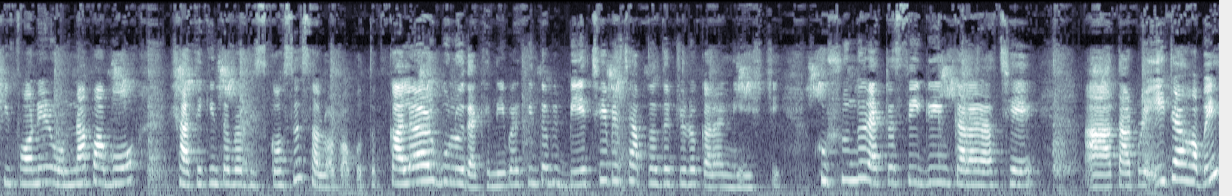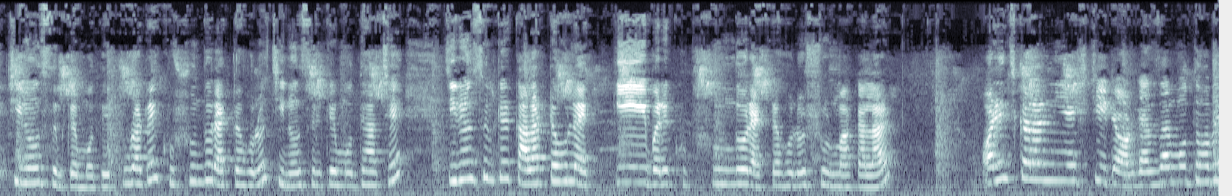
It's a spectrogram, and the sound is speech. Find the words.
শিফনের ওড়না পাবো। সাথে কিন্তু আমরা বিসকসের সালোয়ার পাবো। তো কালারগুলো দেখেন, এবার কিন্তু আমি বেছে বেছে আপনাদের জন্য কালার নিয়ে এসেছি। খুব সুন্দর একটা সি গ্রিন কালার আছে। তারপরে এইটা হবে চিনন সিল্কের মধ্যে। পুরাটাই খুব সুন্দর একটা হলো চিনন সিল্কের মধ্যে আছে। চিনন সিল্কের কালারটা হলো একেবারে খুব সুন্দর একটা হলো সুরমা কালার অরেঞ্জ কালার নিয়ে এসেছি, এটা অর্গানজার মধ্যে হবে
